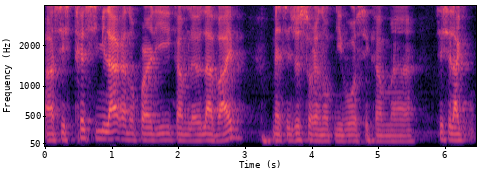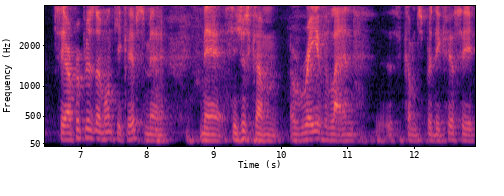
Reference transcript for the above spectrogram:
Euh, c'est très similaire à nos parties comme le- la vibe, mais c'est juste sur un autre niveau. C'est comme, euh, tu sais, c'est la, c'est un peu plus de monde qu'Eclipse, mais mais c'est juste comme rave land, C'est comme tu peux décrire. C'est,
